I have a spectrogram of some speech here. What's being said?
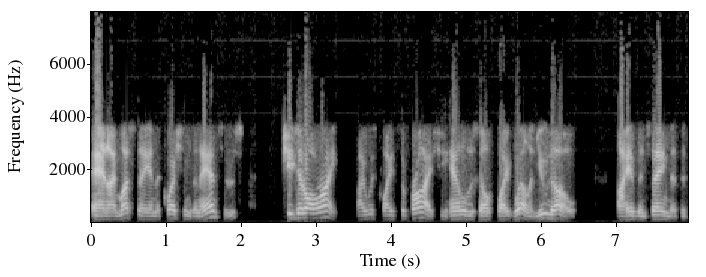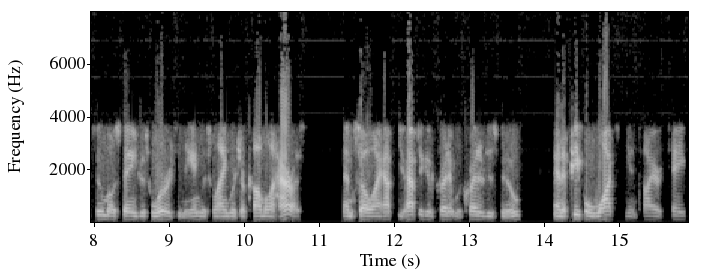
And I must say, in the questions and answers, she did all right. I was quite surprised. She handled herself quite well. And you know, I have been saying that the two most dangerous words in the English language are Kamala Harris. And so I have you have to give credit where credit is due. And if people watch the entire tape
